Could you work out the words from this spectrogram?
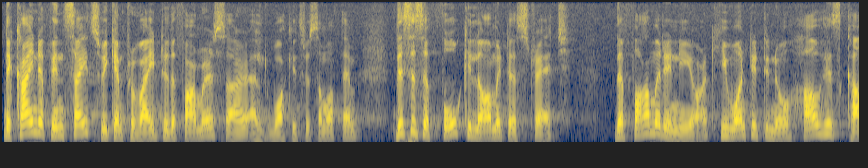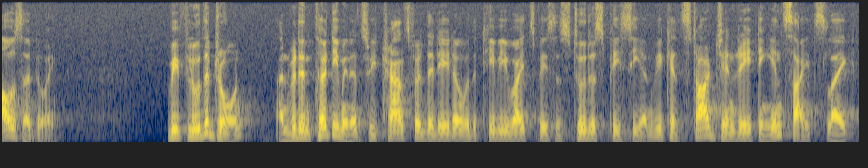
The kind of insights we can provide to the farmers are, I'll walk you through some of them. This is a four kilometer stretch. The farmer in New York, he wanted to know how his cows are doing. We flew the drone, And within 30 minutes, we transferred the data over the TV white spaces to this PC, and we can start generating insights like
